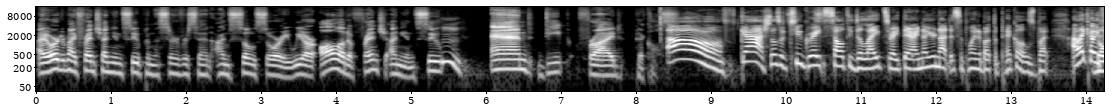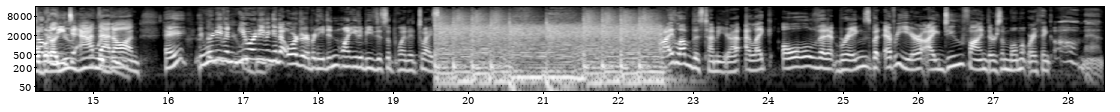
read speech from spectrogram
I ordered my French onion soup, and the server said, I'm so sorry. We are all out of French onion soup Hmm. And deep fried pickles. Oh gosh, those are two great salty delights right there. I know you're not disappointed about the pickles, but I like how he No, felt the I need to add that be. on. Hey, you weren't even you you weren't be. even going to order, but he didn't want you to be disappointed twice. I love this time of year. I, I like all that it brings, but every year I do find there's a moment where I think, oh man,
